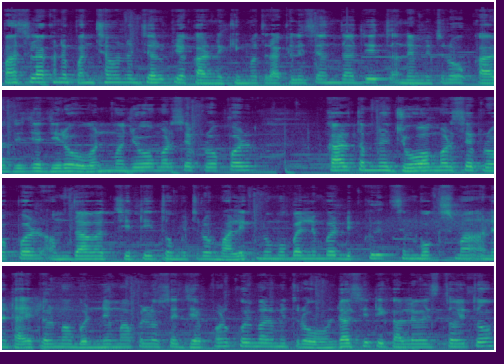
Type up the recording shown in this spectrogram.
પાંચ લાખ અને પંચાવન હજાર રૂપિયા. કારની કિંમત રાખેલી છે અંદાજિત. અને મિત્રો, કાર જીજે જીરો વનમાં જોવા મળશે પ્રોપર કાર તમને જોવા મળશે પ્રોપર અમદાવાદ સિટી તો મિત્રો, માલિકનો મોબાઈલ નંબર ડિસ્ક્રિપ્શન બોક્સમાં અને ટાઇટલમાં બંનેમાં આપેલો છે. જે પણ કોઈ મારા મિત્રો હોન્ડા સિટી કાર લેવા હોય તો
